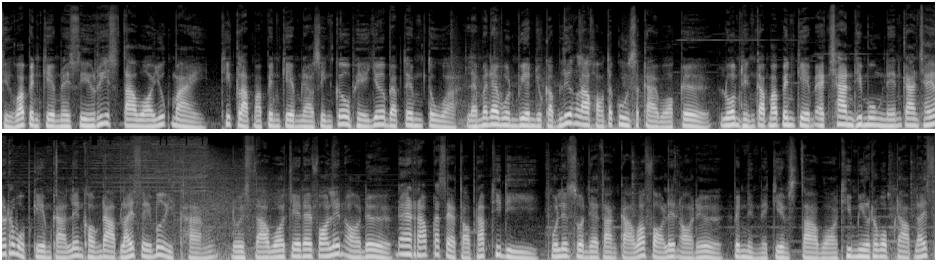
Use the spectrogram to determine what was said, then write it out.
ถือว่าเป็นเกมในซีรีส์ Star Wars ยุคใหม่ ที่กลับมาเป็นเกมแนวซิงเกิลเพลเยอร์แบบเต็มตัว และไม่ได้วนเวียนอยู่กับเรื่องราวของตระกูล Skywalker รวมถึงกลับมาเป็นเกมแอคชั่นที่มุ่งเน้นการใช้ระบบเกมการเล่นของดาบไลท์เซเบอร์อีกครั้ง โดย Star Wars Jedi Fallen Order ได้รับกระแสตอบรับที่ดี ผู้เล่นส่วนใหญ่ต่างกล่าวว่า Fallen Order เป็นหนึ่งในเกม Star Wars ที่มีระบบดาบไลท์เซ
